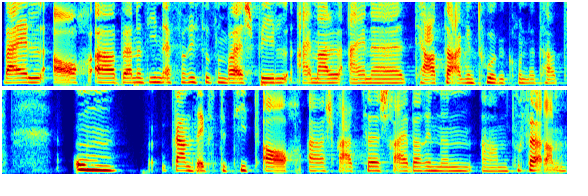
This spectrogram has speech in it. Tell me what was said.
weil auch äh, Bernadine Evaristo zum Beispiel einmal eine Theateragentur gegründet hat, um ganz explizit auch äh, schwarze Schreiberinnen ähm, zu fördern.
